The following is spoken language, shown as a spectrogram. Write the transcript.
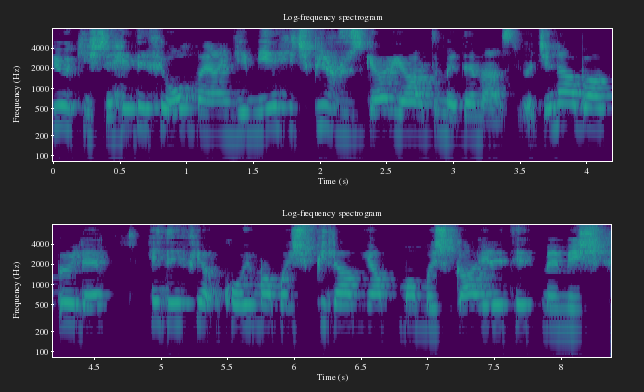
Diyor ki işte hedefi olmayan gemiye hiçbir rüzgar yardım edemez diyor. Cenab-ı Hak böyle hedef koymamış, plan yapmamış, gayret etmemiş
